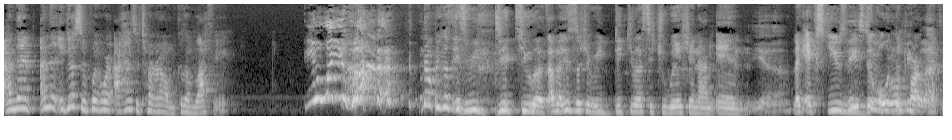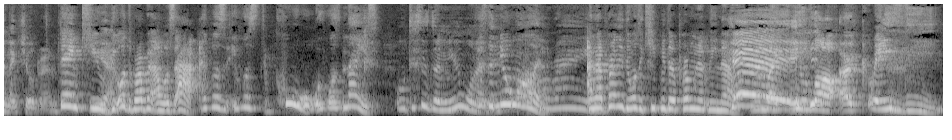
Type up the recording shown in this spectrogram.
and then and then it gets to the point where I have to turn around because I'm laughing. You what you? No, because it's ridiculous. I'm like, this is such a ridiculous situation I'm in. yeah. Like, excuse me, These the two old grown people department. acting like children. Thank you. Yeah. The old department I was at, I was. It was cool. It was nice. Oh, this is the new one. It's the new one. All right. And apparently they want to keep me there permanently now. And I'm Hey! like, you lot are crazy.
